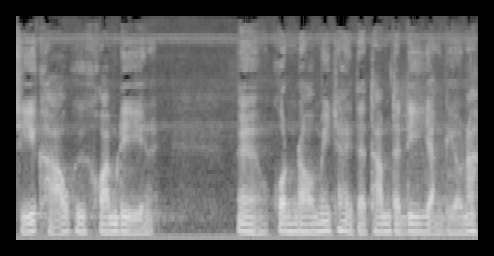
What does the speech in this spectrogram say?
สีขาวคือความดีนะ คนเราไม่ใช่แต่ทำแต่ดีอย่างเดียวนะ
